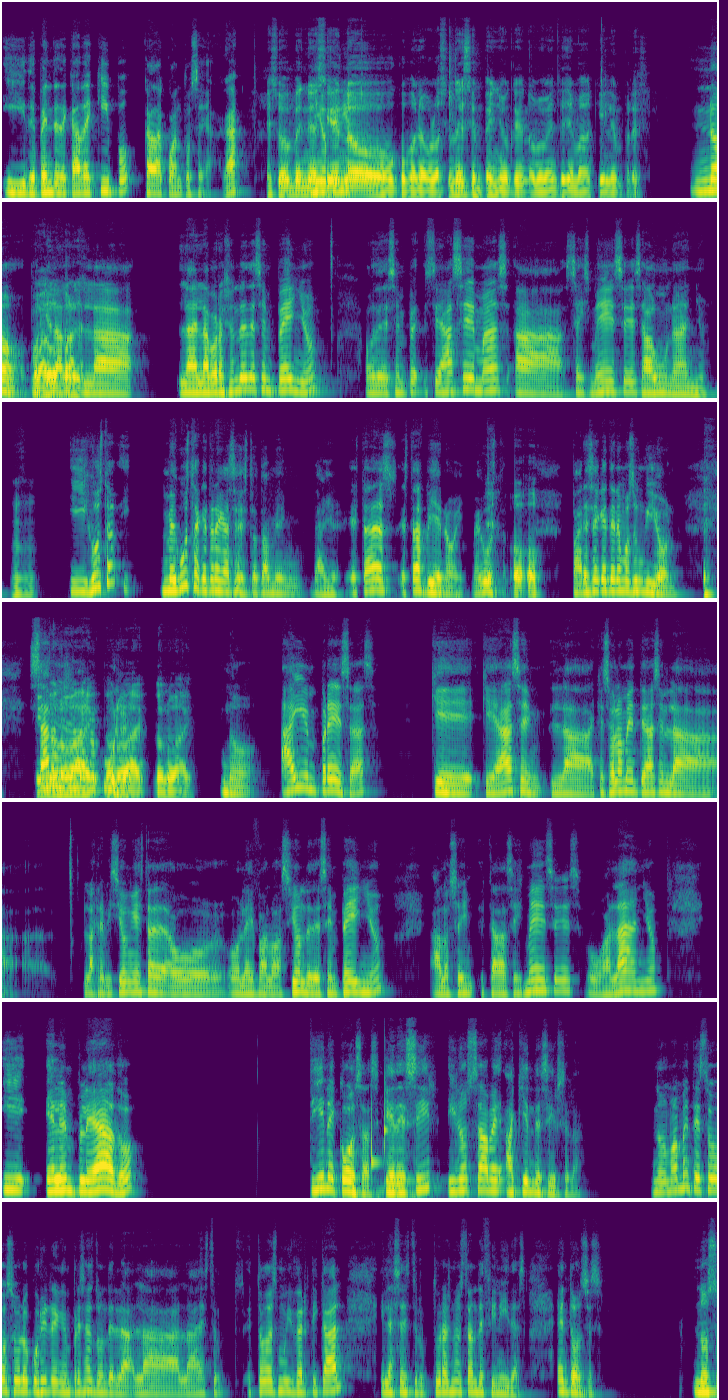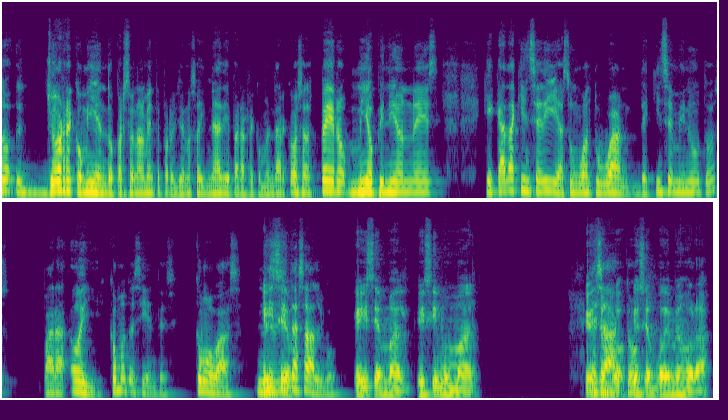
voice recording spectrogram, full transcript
y depende de cada equipo, cada cuánto se haga. Eso venía Mi opinión- siendo como la evaluación de desempeño que normalmente llaman aquí en la empresa. No, porque la, la- la- la elaboración de desempeño o de desempe- se hace más a seis meses, a un año. Ujú. Y justo, me gusta que traigas esto también, Dyer. Estás, estás bien hoy, me gusta. Oh, oh. Parece que tenemos un guion. No ¿Sabes lo hay, no lo hay, no lo hay. No, hay empresas que, que hacen la, que solamente hacen la, la revisión esta o, o la evaluación de desempeño a los seis- cada seis meses o al año. Y el empleado tiene cosas que decir y no sabe a quién decírsela. Normalmente esto suele ocurrir en empresas donde la, la- la todo es muy vertical y las estructuras no están definidas. Entonces, no so- yo recomiendo personalmente, pero yo no soy nadie para recomendar cosas, pero mi opinión es que cada 15 días un one-to-one de 15 minutos para, oye, ¿cómo te sientes? ¿Cómo vas? ¿Qué hice- ¿Necesitas algo? ¿Qué hice mal? ¿Qué hicimos mal? ¿Qué, se, Exacto. qué se puede mejorar?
